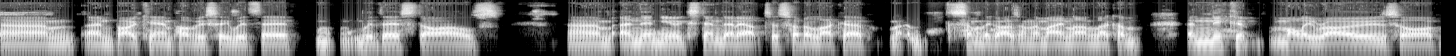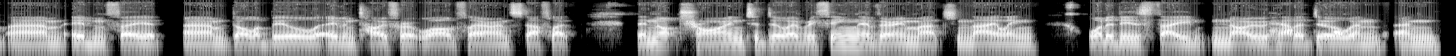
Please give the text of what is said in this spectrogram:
Um, and Bocamp, obviously, with their with their styles, um, and then you extend that out to sort of like a some of the guys on the main line, like a, a Nick at Molly Rose or um, Ed and Fee at um, Dollar Bill, even Topher at Wildflower and stuff like. They're not trying to do everything. They're very much nailing what it is they know how to do and and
